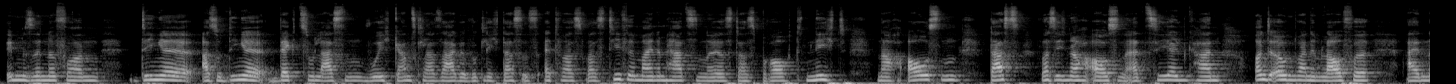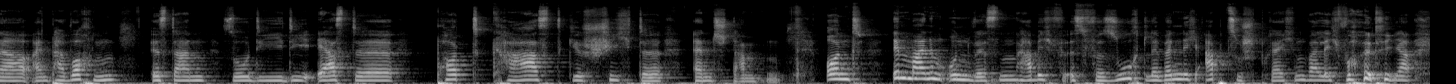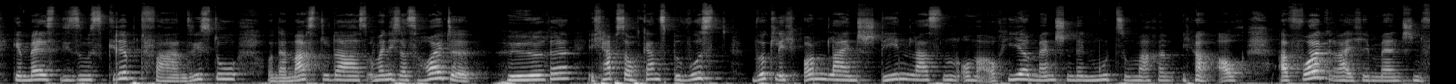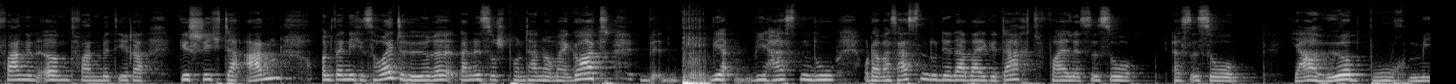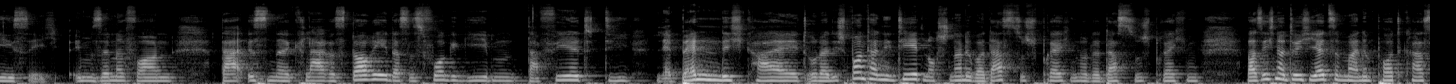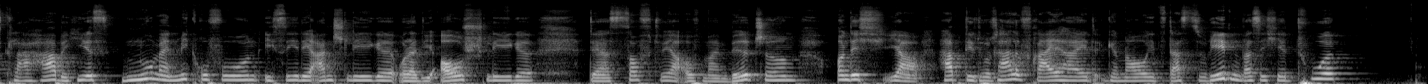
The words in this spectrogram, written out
im Sinne von Dinge, also Dinge wegzulassen, wo ich ganz klar sage, wirklich, das ist etwas, was tief in meinem Herzen ist. Das braucht nicht nach außen das, was ich nach außen erzählen kann. Und irgendwann im Laufe einer, ein paar Wochen ist dann so die, die erste Podcast-Geschichte entstanden. Und in meinem Unwissen habe ich es versucht, lebendig abzusprechen, weil ich wollte ja gemäß diesem Skript fahren, siehst du? Und dann machst du das. Und wenn ich das heute höre, ich habe es auch ganz bewusst wirklich online stehen lassen, um auch hier Menschen den Mut zu machen. Ja, auch erfolgreiche Menschen fangen irgendwann mit ihrer Geschichte an. Und wenn ich es heute höre, dann ist so spontan, oh mein Gott, wie, wie hast denn du oder was hast denn du dir dabei gedacht? Weil es ist so, es ist so, ja, hörbuchmäßig im Sinne von, da ist eine klare Story, das ist vorgegeben, da fehlt die Lebendigkeit oder die Spontanität, noch schnell über das zu sprechen oder das zu sprechen. Was ich natürlich jetzt in meinem Podcast klar habe, hier ist nur mein Mikrofon, ich sehe die Anschläge oder die Ausschläge der Software auf meinem Bildschirm und ich, ja, habe die totale Freiheit, genau jetzt das zu reden, was ich hier tue.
